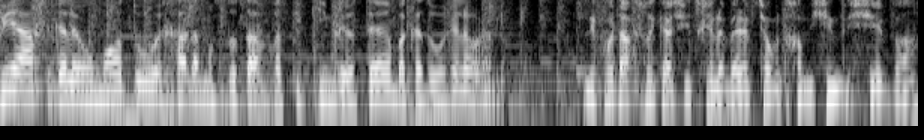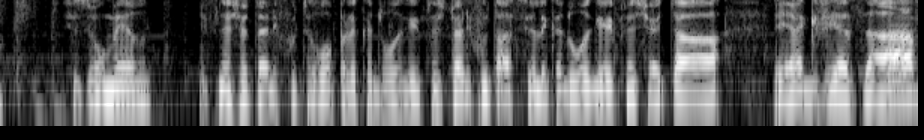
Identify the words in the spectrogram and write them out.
גביע אפריקה לאומות הוא אחד המוסדות הוותיקים ביותר בכדורגל העולמי. אליפות אפריקה שהתחילה ב-1957, שזה אומר, לפני שהייתה אליפות אירופה לכדורגל, לפני שהייתה אליפות אסיה לכדורגל, לפני שהייתה אה, הגביע זהב,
